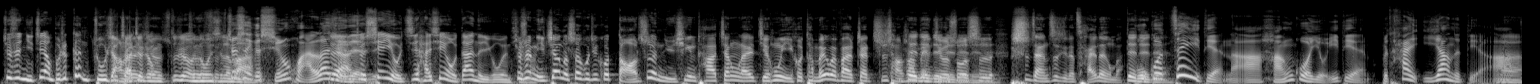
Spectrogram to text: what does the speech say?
就是你这样不是更助长了这种这种东西了吗？这是一个循环了，对啊，就先有鸡还先有蛋的一个问题。就是你这样的社会结构导致了女性她将来结婚以后，她没有办法在职场上面就是说是施展自己的才能嘛。对对。不过这一点呢啊，韩国有一点不太一样的点啊，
